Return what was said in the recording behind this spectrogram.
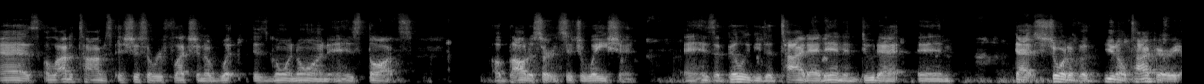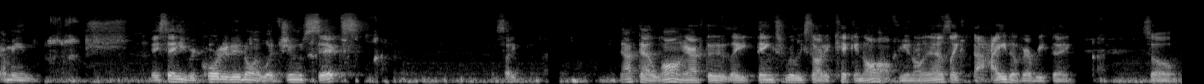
as a lot of times it's just a reflection of what is going on and his thoughts about a certain situation and his ability to tie that in and do that in that short of a you know time period i mean They say he recorded it on what June 6th. It's like not that long after like things really started kicking off, you know, and that was like the height of everything. So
